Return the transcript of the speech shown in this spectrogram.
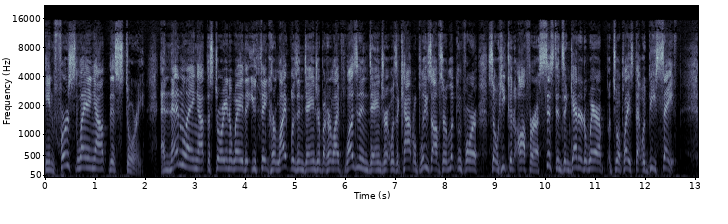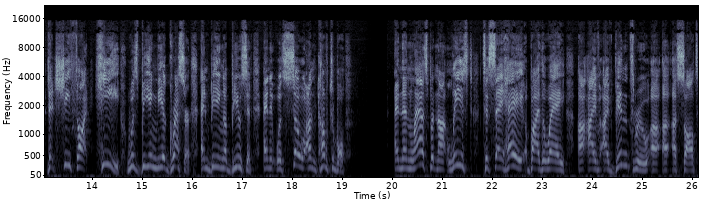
in first laying out this story and then laying out the story in a way that you think her life was in danger, but her life wasn't in danger. It was a Capitol police officer looking for her so he could offer assistance and get her to where to a place that would be safe. That she thought he was being the aggressor and being abusive, and it was so uncomfortable and then last but not least, to say, hey, by the way, uh, I've, I've been through uh, assault.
